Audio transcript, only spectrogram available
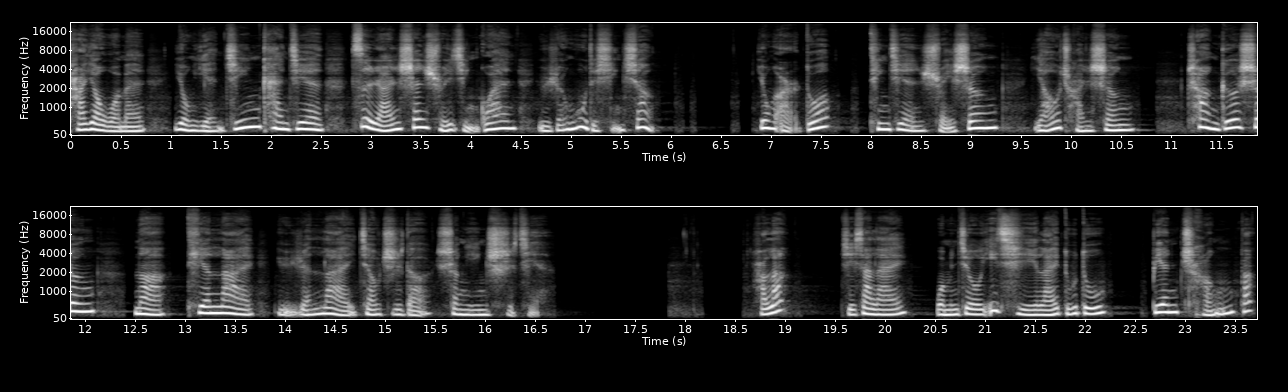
他要我们用眼睛看见自然山水景观与人物的形象，用耳朵听见水声谣传声、唱歌声，那天籁与人籁交织的声音世界。好了，接下来我们就一起来读读编程吧。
